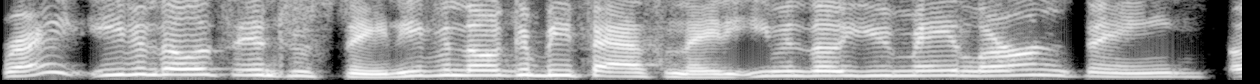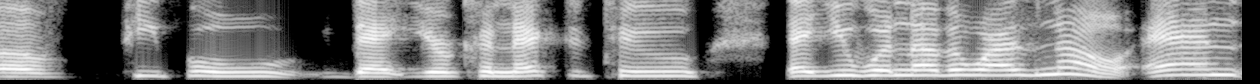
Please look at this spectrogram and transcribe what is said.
right? Even though it's interesting, even though it can be fascinating, even though you may learn things of people that you're connected to that you wouldn't otherwise know. And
